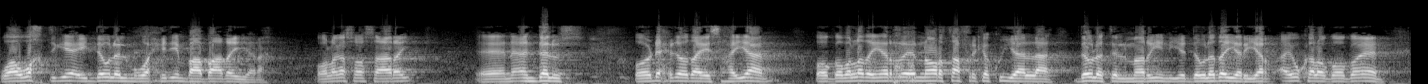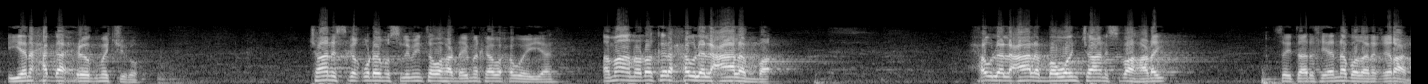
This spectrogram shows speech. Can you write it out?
waa wakhtigii ay dowla almuwaxidiin baaba'day iyana oo laga soo saaray andalus oo dhexdooda ay ishayaan oo gobollada yar ee north africa ku yaalla dowlat almarine iyo dowlado yaryar ay u kala googo-een iyana xaggaa xoog ma jiro. Janiska qudhe muslimiinta u hadhay markaa waxa weeyaan ama aan odhan karo xawla alcaalamba xawla alcaalamba one janis baa hadhay. Say taarikhyaano badani qiraan.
